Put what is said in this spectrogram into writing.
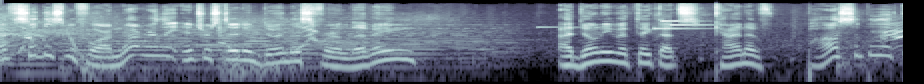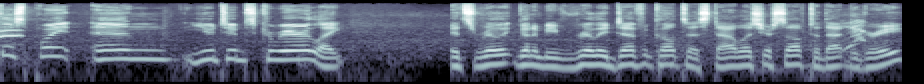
I've said this before, I'm not really interested in doing this for a living. I don't even think that's kind of possible at this point in YouTube's career. Like, it's really going to be really difficult to establish yourself to that degree.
